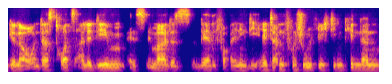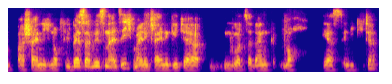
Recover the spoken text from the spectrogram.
genau, und dass trotz alledem es immer, das werden vor allen Dingen die Eltern von schulpflichtigen Kindern wahrscheinlich noch viel besser wissen als ich. Meine Kleine geht ja Gott sei Dank noch erst in die Kita,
